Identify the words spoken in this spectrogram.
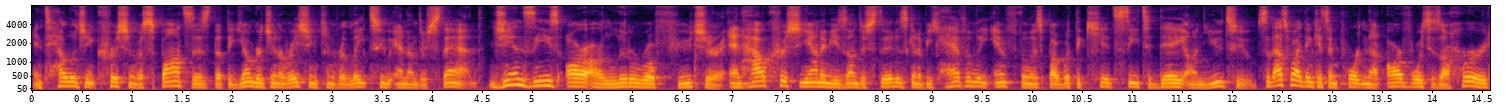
intelligent Christian responses that the younger generation can relate to and understand. Gen Zs are our literal future, and how Christianity is understood is going to be heavily influenced by what the kids see today on YouTube. So that's why I think it's important that our voices are heard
